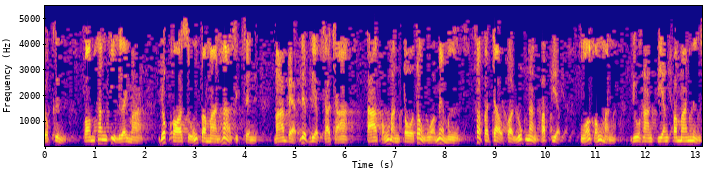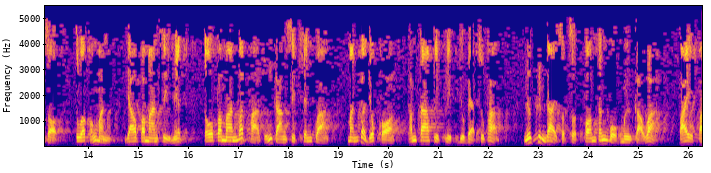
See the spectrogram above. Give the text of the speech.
ยกขึ้น พร้อมทั้งที่เลื้อยมา ยกคอสูงประมาณห้าสิบเซนมาแบบเรียบๆช้าๆ ตาของมันโตเท่าหัวแม่มือ ข้าพเจ้าก็ลุกนั่งพับเพียบ หัวของมันอยู่ห่างเตียงประมาณหนึ่งศอก ตัวของมัน ยาวประมาณสี่เมตร โตประมาณวัดผ่าสูงกลางสิบเซนกว่า มันก็ยกคอทำตาปลิบๆอยู่แบบสุภาพ นึกขึ้นได้สดๆ พร้อมทั้งโบกมือกล่าวว่า ไปไป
